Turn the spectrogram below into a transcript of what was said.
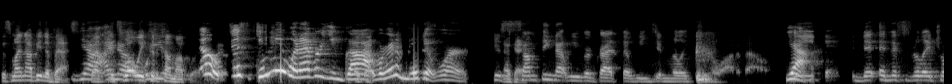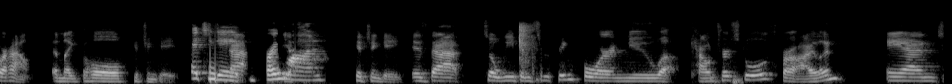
This might not be the best. Yeah, but I it's know. what we, We- could come up with. No, just give me whatever you got. Okay. We're gonna make it work. Just Okay. something that we regret that we didn't really think a lot about. Yeah, We- th- and this is related to our house and like the whole kitchen gate. kitchen gate. Yeah. Bring it Yeah. on. Kitchen gate is that so we've been searching for new counter stools for our island, and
